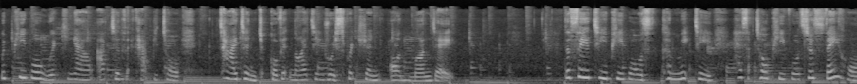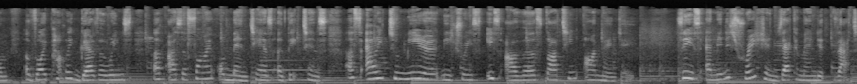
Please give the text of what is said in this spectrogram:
with people working out after the capital tightened COVID-19 restriction on Monday. The City People's Committee has told people to stay home, avoid public gatherings of either five or maintain a distance of at least two meters between each other starting on Monday. This administration recommended that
